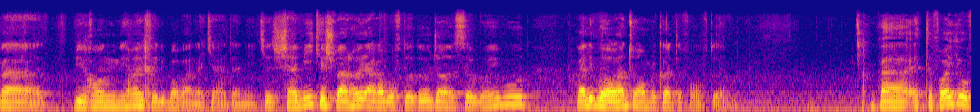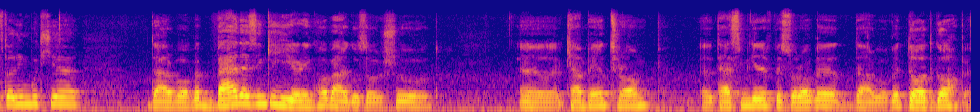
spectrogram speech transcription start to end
و بیقانونی های خیلی باور نکردنی که شبیه کشورهای عقب افتاده و جهان سومی بود ولی واقعا تو آمریکا اتفاق افتاده بود. و اتفاقی که افتاد این بود که در واقع بعد از اینکه هیرینگ ها برگزار شد کمپین ترامپ تصمیم گرفت به سراغ در واقع دادگاه بره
